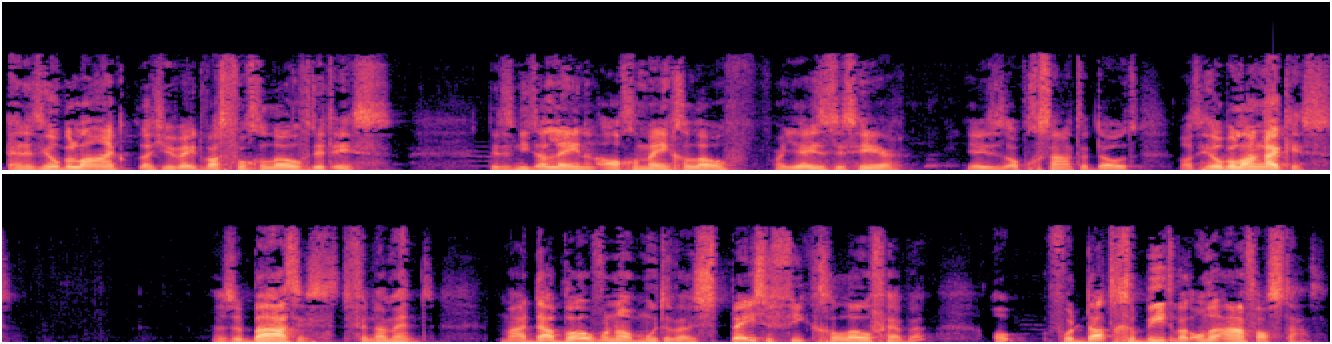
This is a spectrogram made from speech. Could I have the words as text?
en het is heel belangrijk dat je weet wat voor geloof dit is. Dit is niet alleen een algemeen geloof van Jezus is Heer, Jezus is opgestaan de dood, wat heel belangrijk is. Dat is de basis, het fundament. Maar daarbovenop moeten we een specifiek geloof hebben op, voor dat gebied wat onder aanval staat.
